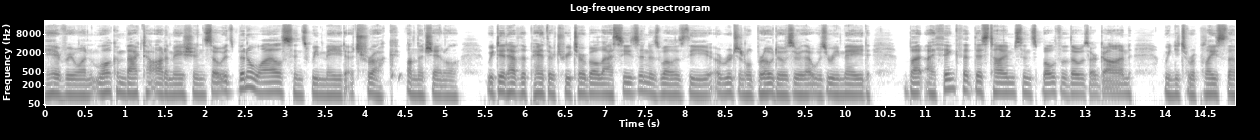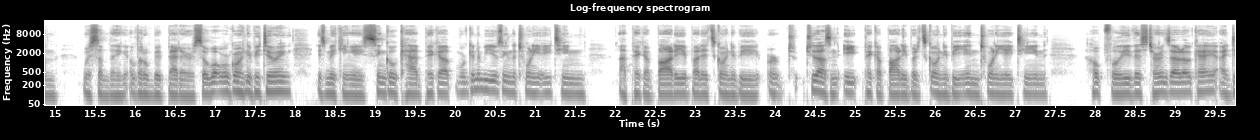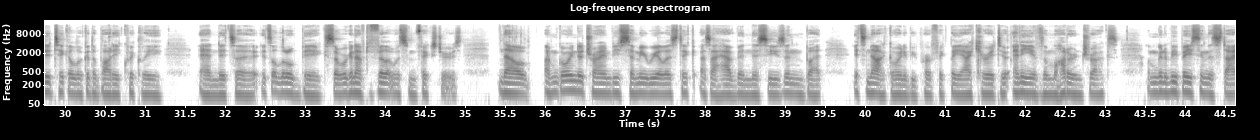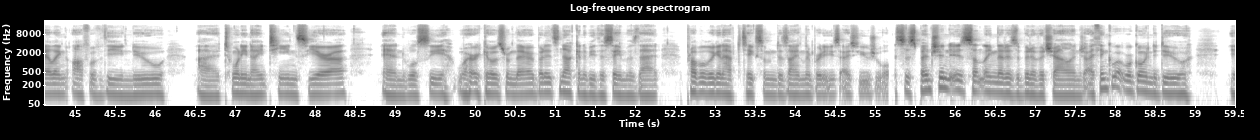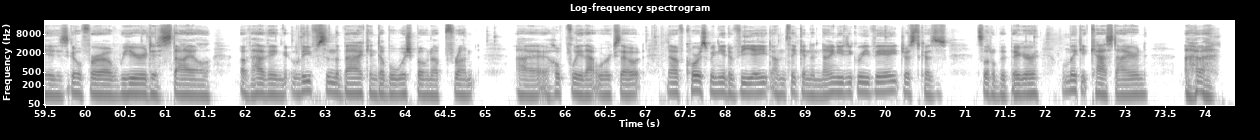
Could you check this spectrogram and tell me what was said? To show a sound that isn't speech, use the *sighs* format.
Hey everyone, welcome back to Automation. So it's been a while since we made a truck on the channel. We did have the Panther Tree Turbo last season as well as the original Brodozer that was remade, but I think that this time since both of those are gone, we need to replace them with something a little bit better. So what we're going to be doing is making a single cab pickup. We're going to be using the 2018 uh, pickup body, but it's going to be, or 2008 pickup body, but it's going to be in 2018 Hopefully this turns out okay. I did take a look at the body quickly and it's a it's a little big so we're gonna have to fill it with some fixtures now i'm going to try and be semi-realistic as i have been this season but it's not going to be perfectly accurate to any of the *laughs* modern trucks i'm going to be basing the styling off of the new uh, 2019 sierra and we'll see where it goes from there, but it's not going to be the same as that. Probably going to have to take some design liberties as usual. Suspension is something that is a bit of a challenge. I think what we're going to do is go for a weird style of having leafs in the back and double wishbone up front. Uh, hopefully that works out. Now, of course, we need a V8. I'm thinking a 90 degree V8 just because it's a little bit bigger. We'll make it cast iron. Uh, *laughs*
